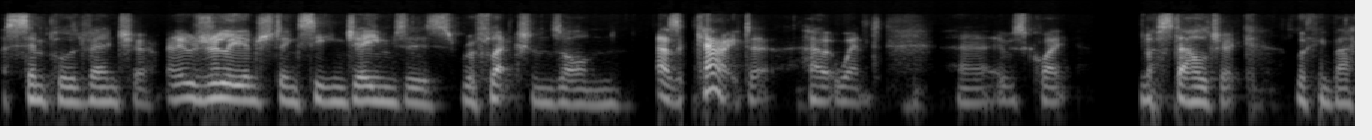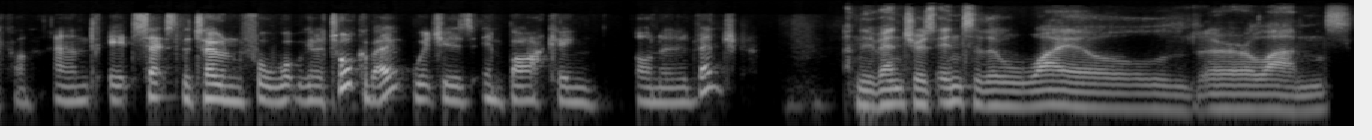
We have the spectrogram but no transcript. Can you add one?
a simple adventure. And it was really interesting seeing James's reflections on, as a character, how it went. Uh, it was quite nostalgic looking back on. And it sets the tone for what we're going to talk about, which is embarking on an adventure. And the adventures into the wilder lands.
